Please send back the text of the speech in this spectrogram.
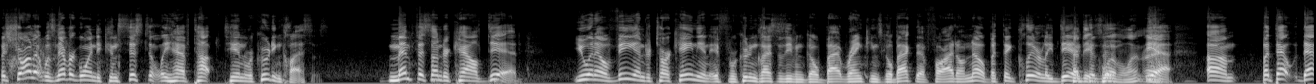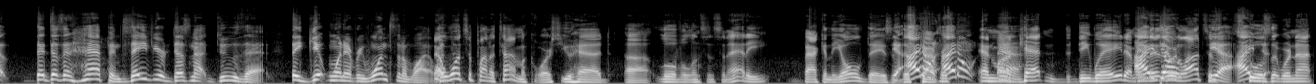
But Charlotte was never going to consistently have top 10 recruiting classes. Memphis under Cal did. UNLV under Tarkanian, if recruiting classes even go back, rankings go back that far, I don't know. But they clearly did. Had the equivalent, of, right. Yeah. Um, but that that that doesn't happen. Xavier does not do that. They get one every once in a while. Now, once upon a time, of course, you had uh, Louisville and Cincinnati back in the old days of yeah, this I conference. I don't, and Marquette yeah. and D-Wade. I mean, I there, there, were lots of yeah, schools that were not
